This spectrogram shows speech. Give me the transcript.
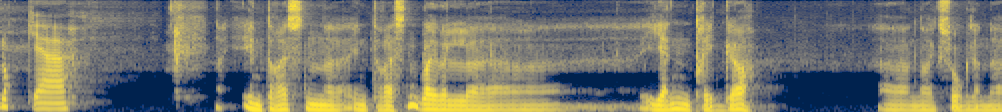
lokker Interessen, interessen ble vel uh, igjen trigga uh, når jeg så denne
